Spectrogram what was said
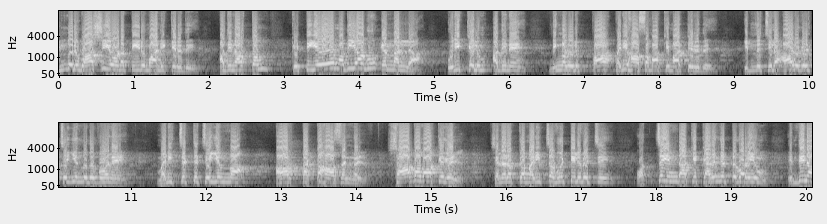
എന്നൊരു വാശിയോടെ തീരുമാനിക്കരുത്. അതിനർത്ഥം കെട്ടിയേ മതിയാകൂ എന്നല്ല. ഒരിക്കലും അതിനെ നിങ്ങളൊരു പരിഹാസമാക്കി മാറ്റരുത്. ഇന്ന് ചില ആളുകൾ ചെയ്യുന്നത് പോലെ മരിച്ചിട്ട് ചെയ്യുന്ന ആർ തട്ടഹാസങ്ങൾ ശാപവാക്കുകൾ ചിലരൊക്കെ മരിച്ച വീട്ടിൽ വെച്ച് ഒച്ചയുണ്ടാക്കി കരഞ്ഞിട്ട് പറയും എന്തിനാ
